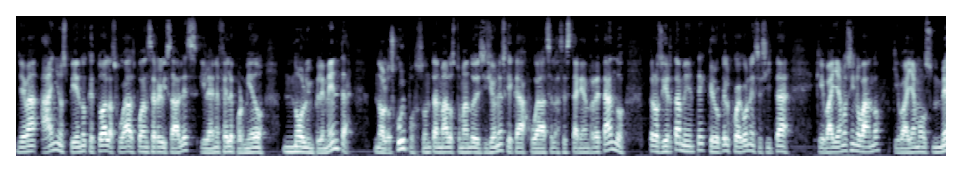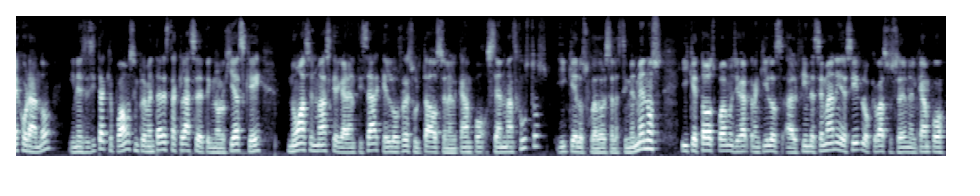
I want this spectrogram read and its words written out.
Lleva años pidiendo que todas las jugadas puedan ser revisables y la NFL por miedo no lo implementa. No los culpo, son tan malos tomando decisiones que cada jugada se las estarían retando. Pero ciertamente creo que el juego necesita que vayamos innovando, que vayamos mejorando y necesita que podamos implementar esta clase de tecnologías que no hacen más que garantizar que los resultados en el campo sean más justos y que los jugadores se lastimen menos y que todos podamos llegar tranquilos al fin de semana y decir lo que va a suceder en el campo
